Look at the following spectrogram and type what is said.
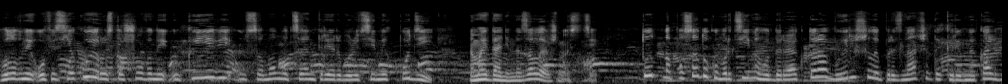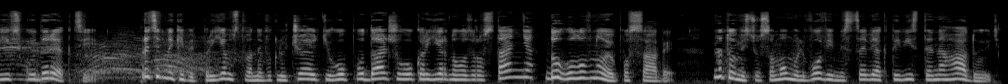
головний офіс якої розташований у Києві у самому центрі революційних подій на майдані Незалежності. Тут на посаду комерційного директора вирішили призначити керівника львівської дирекції. Працівники підприємства не виключають його подальшого кар'єрного зростання до головної посади. Натомість у самому Львові місцеві активісти нагадують,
